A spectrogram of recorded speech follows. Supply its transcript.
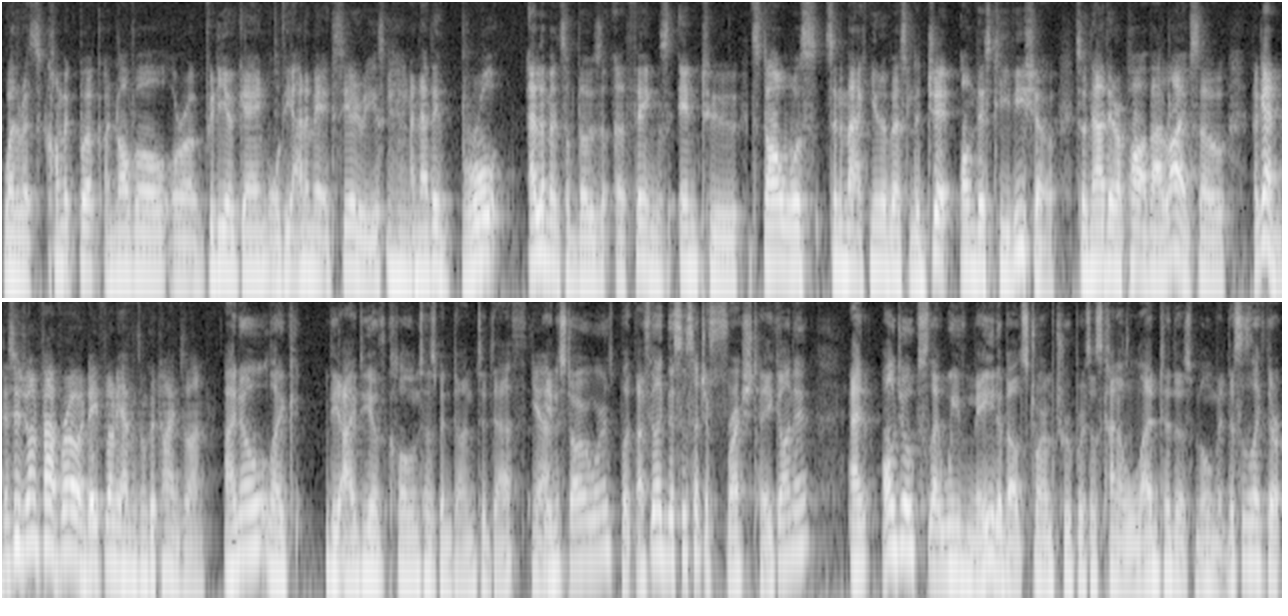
whether it's a comic book, a novel, or a video game, or the animated series, and now they've brought elements of those uh, things into Star Wars cinematic universe legit on this TV show. So now they're a part of our lives. So again, this is Jon Favreau and Dave Filoni having some good times on. I know like the idea of clones has been done to death Yeah. in Star Wars, but I feel like this is such a fresh take on it. And all jokes that we've made about stormtroopers has kind of led to this moment. This is like their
